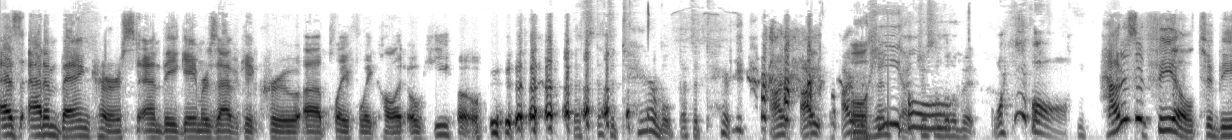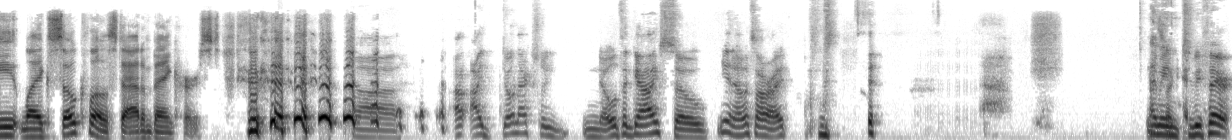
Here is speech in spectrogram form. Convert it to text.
as Adam Bankhurst and the Gamers Advocate crew uh, playfully call it Ohiho. that's that's a terrible. That's a terrible. I I I resent that just a little bit. Wahee-haw. How does it feel to be like so close to Adam Bankhurst? Uh, I, I don't actually know the guy, so you know it's all right. I mean, okay. to be fair,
